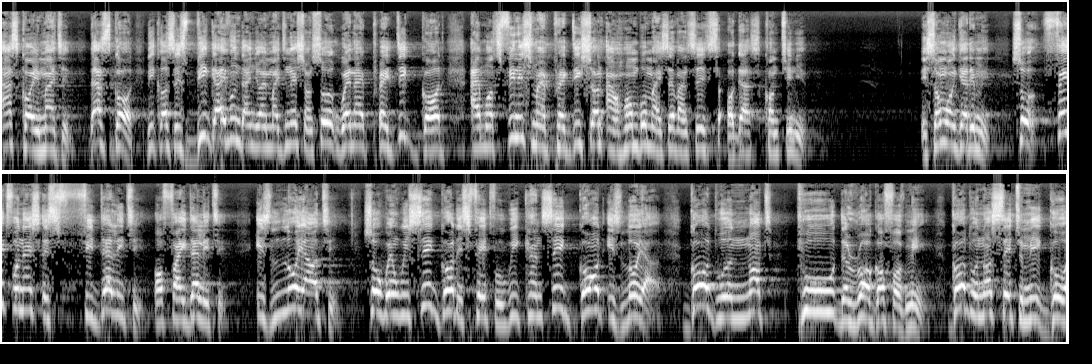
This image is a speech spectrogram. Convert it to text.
ask or imagine." That's God because it's bigger even than your imagination. So when I predict God, I must finish my prediction and humble myself and say, August, continue. Is someone getting me? So faithfulness is fidelity or fidelity, is loyalty. So when we say God is faithful, we can say God is loyal. God will not pull the rug off of me. God will not say to me, Go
